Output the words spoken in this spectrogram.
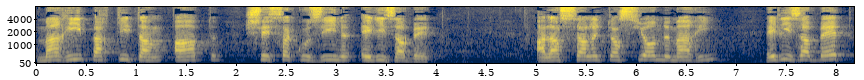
Marie partit en hâte chez sa cousine Élisabeth. À la salutation de Marie, Élisabeth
